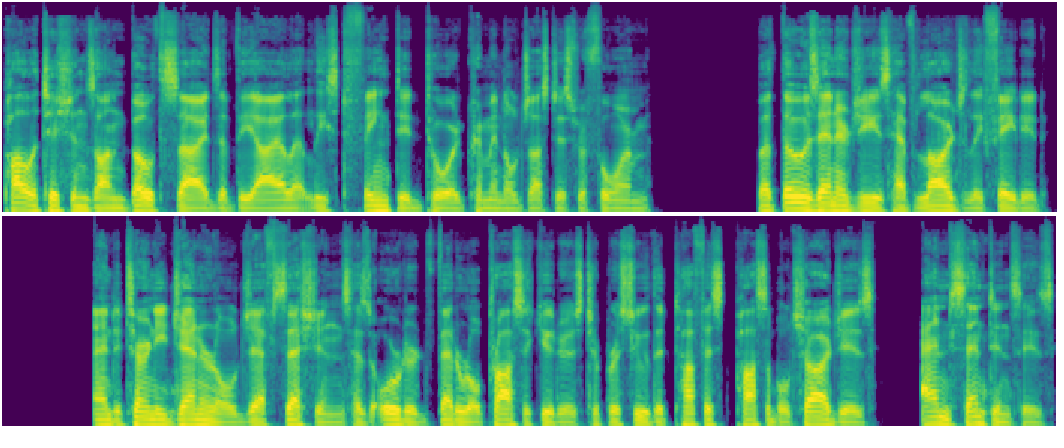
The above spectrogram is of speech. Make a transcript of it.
politicians on both sides of the aisle at least feinted toward criminal justice reform. But those energies have largely faded, and Attorney General Jeff Sessions has ordered federal prosecutors to pursue the toughest possible charges and sentences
